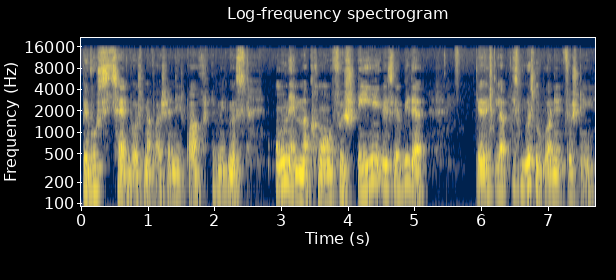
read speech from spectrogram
Bewusstsein, was man wahrscheinlich braucht, damit man es annehmen kann. Verstehen ist ja wieder, ja, ich glaube, das muss man gar nicht verstehen.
